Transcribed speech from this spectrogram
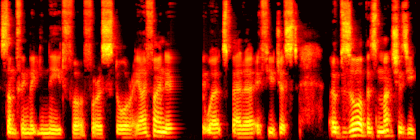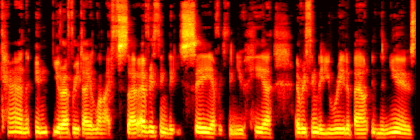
something that you need for for a story. I find it, it works better if you just absorb as much as you can in your everyday life. So everything that you see, everything you hear, everything that you read about in the news.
